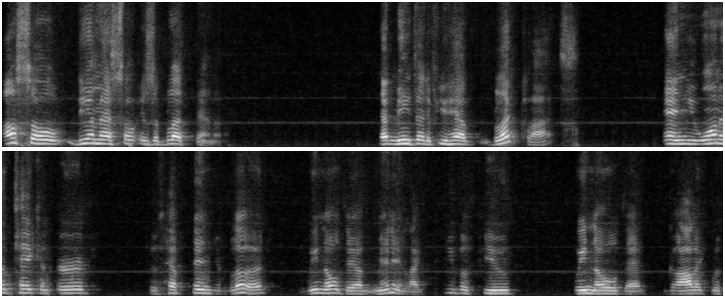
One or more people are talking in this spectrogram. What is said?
Also, DMSO is a blood thinner. That means that if you have blood clots and you want to take an herb to help thin your blood, we know there are many like feverfew. We know that garlic will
